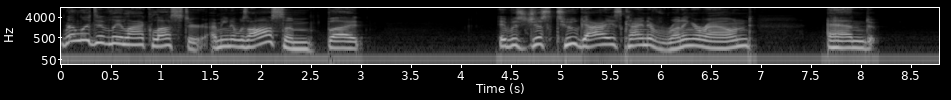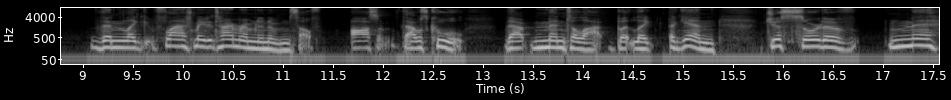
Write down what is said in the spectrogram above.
relatively lackluster. I mean, it was awesome, but it was just two guys kind of running around and then like Flash made a time remnant of himself. Awesome. That was cool. That meant a lot. But like again, just sort of meh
